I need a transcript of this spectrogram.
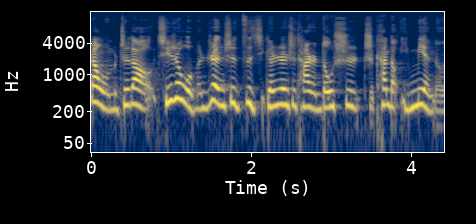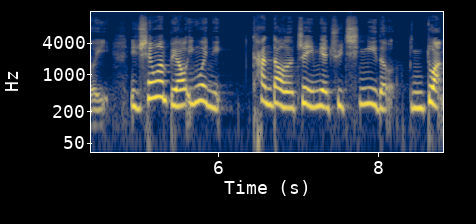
让我们知道，其实我们认识自己跟认识他人都是只看到一面而已。你千万不要因为你看到了这一面去轻易的评断，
